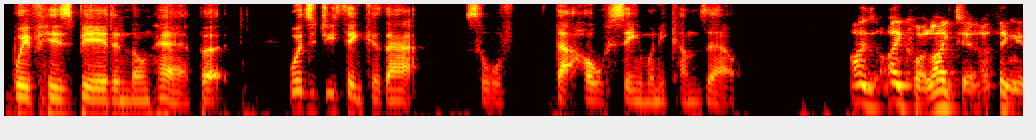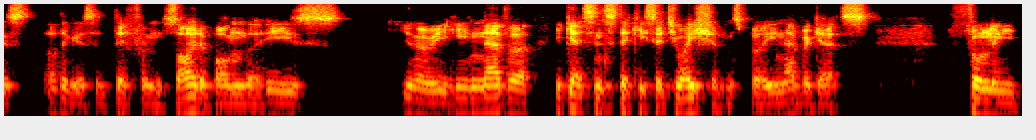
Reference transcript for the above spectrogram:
with his beard and long hair. But what did you think of that sort of that whole scene when he comes out? I, I quite liked it. I think it's I think it's a different side of Bond that he's you know he, he never he gets in sticky situations, but he never gets fully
